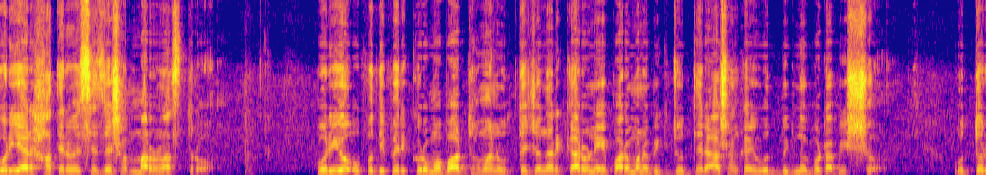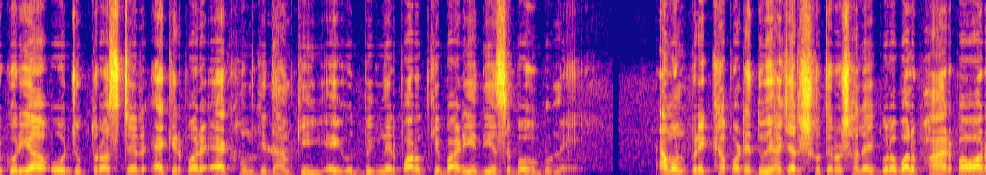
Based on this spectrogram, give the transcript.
কোরিয়ার হাতে রয়েছে যেসব মারণাস্ত্র। কোরীয় উপদ্বীপের ক্রমবর্ধমান উত্তেজনার কারণে পারমাণবিক যুদ্ধের আশঙ্কায় উদ্বিগ্ন গোটা বিশ্ব। উত্তর কোরিয়া ও যুক্তরাষ্ট্রের একের পর এক হুমকি ধামকি এই উদ্বিগ্নের পারদকে বাড়িয়ে দিয়েছে বহুগুণে। এমন প্রেক্ষাপটে দুই হাজার সতেরো সালে গ্লোবাল ফায়ার পাওয়ার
